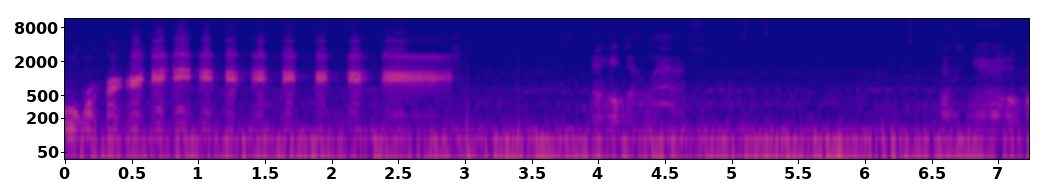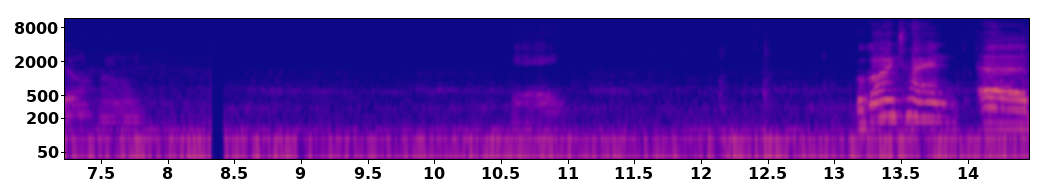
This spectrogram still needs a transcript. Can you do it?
I hate that laugh. Press here to go home. Yay. We're going to try and uh,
